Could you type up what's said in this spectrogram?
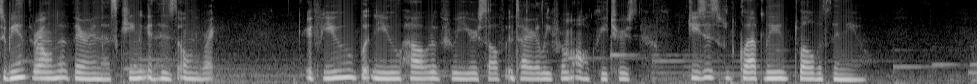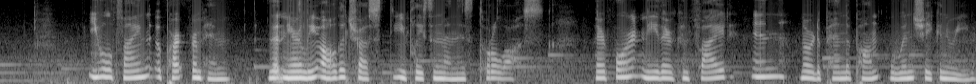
to be enthroned therein as king in his own right. If you but knew how to free yourself entirely from all creatures, Jesus would gladly dwell within you. You will find, apart from him, that nearly all the trust you place in men is total loss. Therefore, neither confide in nor depend upon a wind shaken reed,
